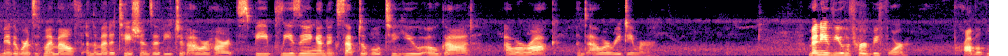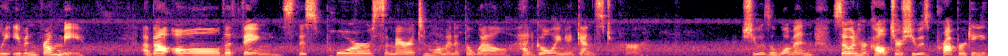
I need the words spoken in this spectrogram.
May the words of my mouth and the meditations of each of our hearts be pleasing and acceptable to you, O God, our rock and our Redeemer. Many of you have heard before, probably even from me, about all the things this poor Samaritan woman at the well had going against her. She was a woman, so in her culture, she was property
